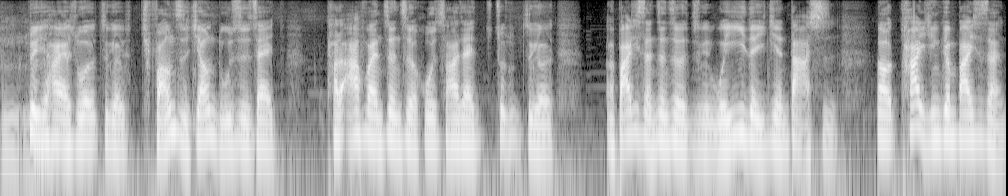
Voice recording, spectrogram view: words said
嗯对于他来说，这个防止疆独是在他的阿富汗政策，或者是他在做这个呃巴基斯坦政策这个唯一的一件大事。那他已经跟巴基斯坦，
